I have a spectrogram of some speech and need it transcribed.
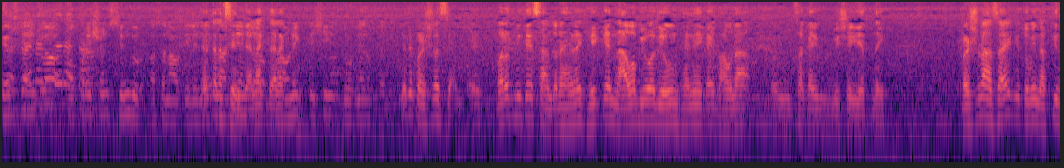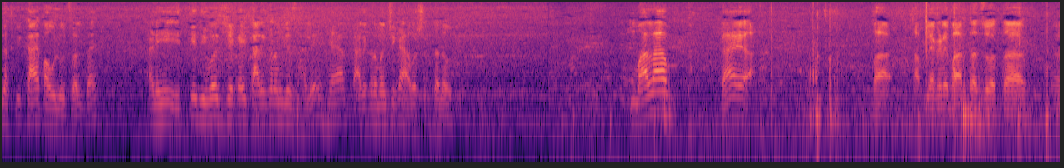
एअरस्ट्राईकला ऑपरेशन सिंदूर असं नाव दिलेलं आहे. त्याला सिं- त्याला- भारतीयांच्या त्याला- भावनिकतेशी जोडण्याचा प्रयत्न नाही, ते प्रश्न स- परत मी तेच सांगतो ना ह्याने हे काही नावं बिवं देऊन ह्याने काही भावनाचा काही विषय येत नाही. प्रश्न असा आहे की तुम्ही नक्की नक्की काय पाऊल उचलताय? आणि हे इतके दिवस जे काही कार्यक्रम जे झाले ह्या कार्यक्रमांची काय आवश्यकता नव्हती? मला काय बा आपल्याकडे भारतात जो आता अ,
